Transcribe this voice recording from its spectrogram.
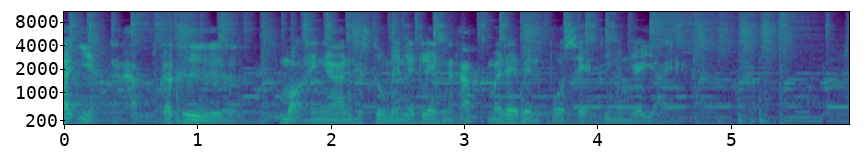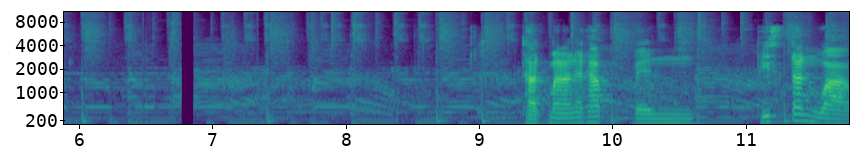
ละเอียดนะครับ ก็คือเหมาะในงาน instrument เล็กๆนะครับ ไม่ได้เป็นโปรเซสที่มันใหญ่ ๆ ถัดมานะครับเป็นพิสตันวาล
